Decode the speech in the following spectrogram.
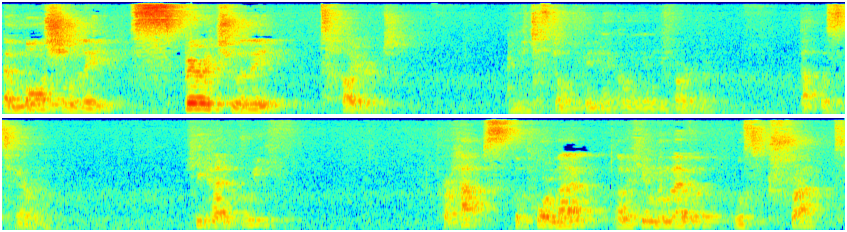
emotionally, spiritually tired. And you just don't feel like going any further. That was Terah. He had grief. Perhaps the poor man, on a human level, was trapped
